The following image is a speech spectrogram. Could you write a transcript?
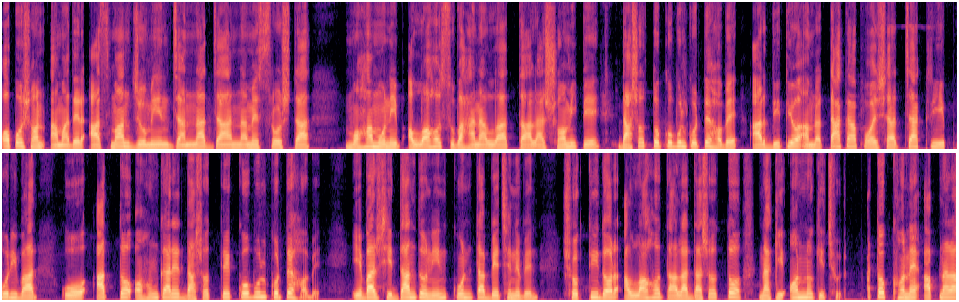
অপোষণ আমাদের আসমান, জমিন, জান্নাত জাহান নামের স্রষ্টা মহামনিব আল্লাহ সুবাহান আল্লাহ তালার সমীপে দাসত্ব কবুল করতে হবে। আর দ্বিতীয়, আমরা টাকা, পয়সা, চাকরি, পরিবার ও আত্ম অহংকারের দাসত্বে কবুল করতে হবে। এবার সিদ্ধান্ত নিন কোনটা বেছে নেবেন। শক্তিধর আল্লাহ তালার দাসত্ব নাকি অন্য কিছুর? এতক্ষণে আপনারা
